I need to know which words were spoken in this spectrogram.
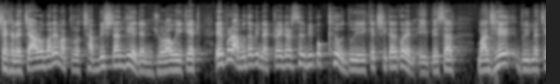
সেখানে চার ওভারে মাত্র ২৬ রান দিয়ে দেন জোড়া উইকেট। এরপর আবুধাবি নাইট রাইডার্সের বিপক্ষেও দুই উইকেট শিকার করেন এই পেসার। মাঝে দুই ম্যাচে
